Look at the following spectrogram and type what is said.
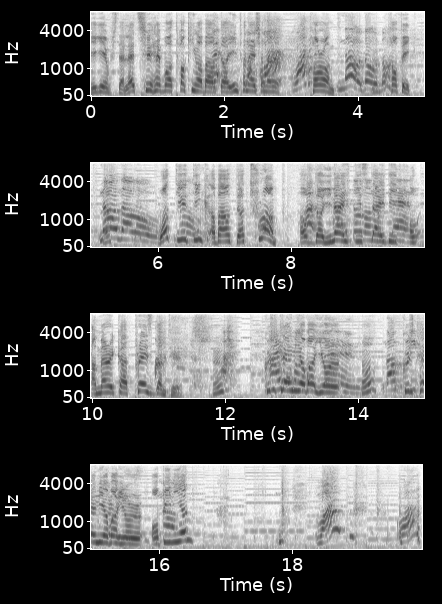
얘기해 봅시다. Let's have a talking about the international What? current No, no, no. topic. No, no. What do you no. think about the Trump of I- the I United don't States understand. of America president? Huh? Could you tell me about your huh? Now Could you tell me about your opinion? What? What?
